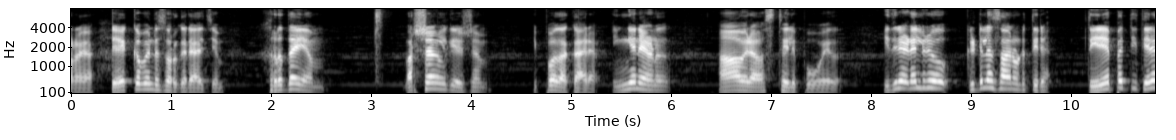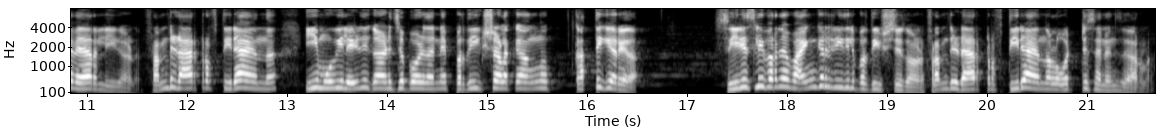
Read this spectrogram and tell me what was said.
പറയുക ജേക്കബിന്റെ സ്വർഗരാജ്യം ഹൃദയം വർഷങ്ങൾക്ക് ശേഷം ഇപ്പോൾ തക്കാരം ഇങ്ങനെയാണ് ആ ഒരു അവസ്ഥയിൽ പോയത്. ഇതിനിടയിലൊരു കിടില സാധനമുണ്ട് തിര. തിരയെപ്പറ്റി തിര വേറെ ലീഗാണ്. From the director of Thira എന്ന് ഈ മൂവിയിൽ എഴുതി കാണിച്ചപ്പോൾ തന്നെ പ്രതീക്ഷകളൊക്കെ അങ്ങ് കത്തിക്കേറിയതാണ് സീരിയസ്ലി പറഞ്ഞാൽ ഭയങ്കര രീതിയിൽ പ്രതീക്ഷിച്ചതാണ്. From the director of Thira എന്നുള്ള ഒറ്റ സെന്റൻസ് കാരണം.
